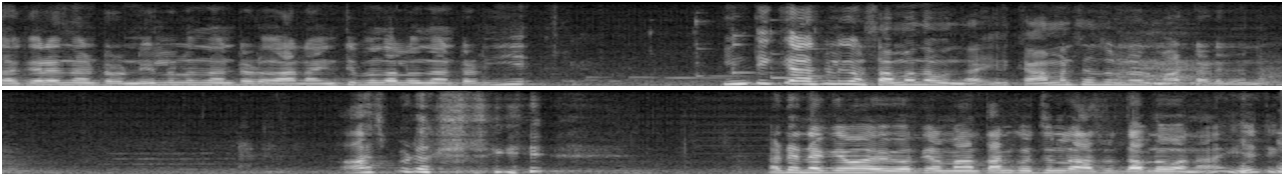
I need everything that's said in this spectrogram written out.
దగ్గరైంది అంటాడు నీళ్ళు ఉంది అంటాడు ఆ నా ఇంటి ముందలు ఉంది అంటాడు ఈ ఇంటికి హాస్పిటల్కి సంబంధం ఉందా? ఇది కామన్ సెన్స్ ఉన్న మాట్లాడేదాన్ని హాస్పిటల్కి అంటే నాకేమో ఎవరికైనా మా తనకు వచ్చిన హాస్పిటల్ దమ్దవానా ఏంటి?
